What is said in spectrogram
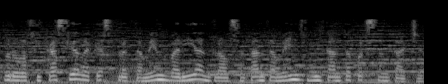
però l'eficàcia d'aquest tractament varia entre el 70 menys 80 percentatge.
